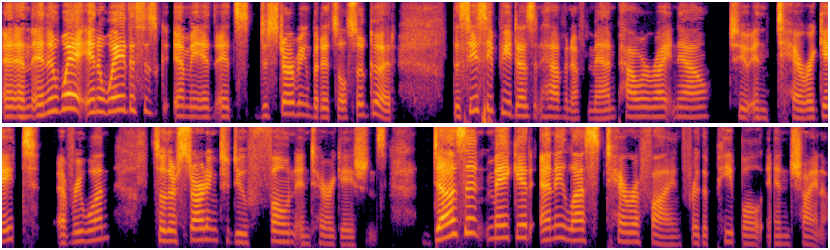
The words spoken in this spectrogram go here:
and, and in a way, in a way, this is I mean it, it's disturbing, but it's also good. The CCP doesn't have enough manpower right now to interrogate everyone, so they're starting to do phone interrogations. Doesn't make it any less terrifying for the people in China.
